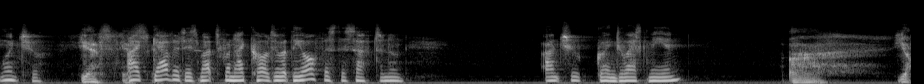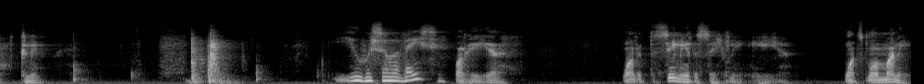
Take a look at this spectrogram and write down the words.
weren't you? Yes, yes. I gathered as much when I called you at the office this afternoon. Aren't you going to ask me in? Uh, yeah, come in. You were so evasive. Well, he, uh, wanted to see me this evening. He, uh, wants more money.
